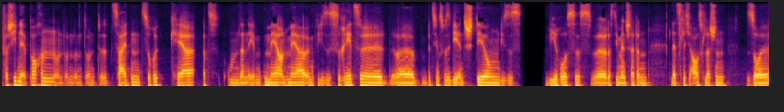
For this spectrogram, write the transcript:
verschiedene Epochen und und und und äh, Zeiten zurückkehrt, um dann eben mehr und mehr irgendwie dieses Rätsel äh, beziehungsweise die Entstehung dieses Viruses, äh, das die Menschheit dann letztlich auslöschen soll,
